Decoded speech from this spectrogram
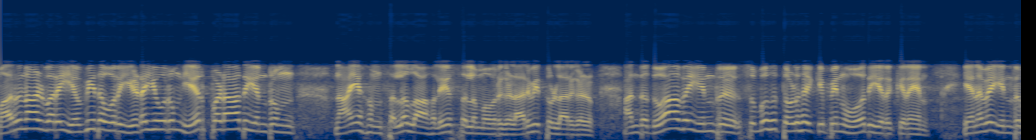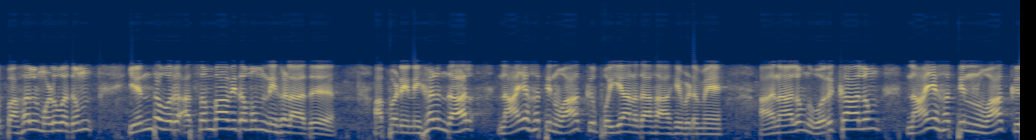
மறுநாள் வரை எவ்வித ஒரு இடையூறும் ஏற்படாது என்றும் நாயகம் சல்லல்லாஹ் அலேசல்லம் அவர்கள் அறிவித்துள்ளார்கள். அந்த துவாவை இன்று சுபுகு தொழுகைக்கு பின் ஓதி இருக்கிறேன் எனவே இன்று பகல் முழுவதும் எந்த ஒரு அசம்பாவிதமும் நிகழாது. அப்படி நிகழ்ந்தால் நாயகத்தின் வாக்கு பொய்யானதாக ஆகிவிடுமே. ஆனாலும் ஒரு காலம் நாயகத்தின் வாக்கு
